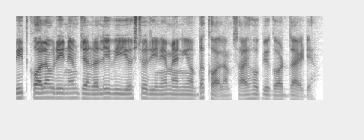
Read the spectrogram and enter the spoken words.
With column rename generally we used to rename any of the columns. I hope you got the idea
